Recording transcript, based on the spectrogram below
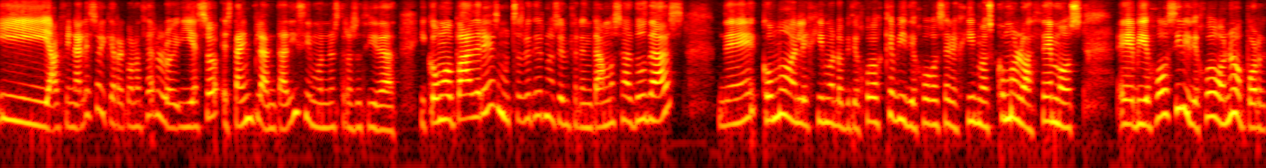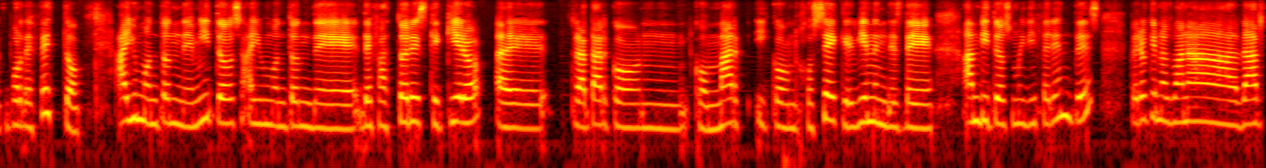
y al final eso hay que reconocerlo y eso está implantadísimo en nuestra sociedad. Y como padres muchas veces nos enfrentamos a dudas de cómo elegimos los videojuegos, qué videojuegos elegimos, cómo lo hacemos, eh, videojuegos sí, videojuego no, por, por defecto. Hay un montón de mitos, hay un montón de, de factores que quiero eh, tratar con, con Marc y con José, que vienen desde ámbitos muy diferentes, pero que nos van a dar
